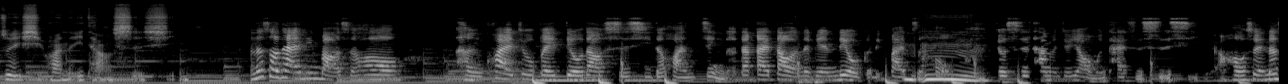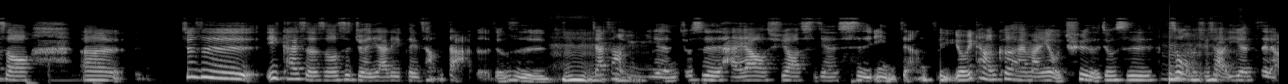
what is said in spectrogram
最喜欢的一堂实习？那时候在爱丁堡的时候。很快就被丢到实习的环境了，大概到了那边六个礼拜之后，嗯，就是他们就要我们开始实习，然后所以那时候，呃。就是一开始的时候是觉得压力非常大的，就是加上语言，就是还要需要时间适应这样子。有一堂课还蛮有趣的，就是就是我们学校医院治疗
